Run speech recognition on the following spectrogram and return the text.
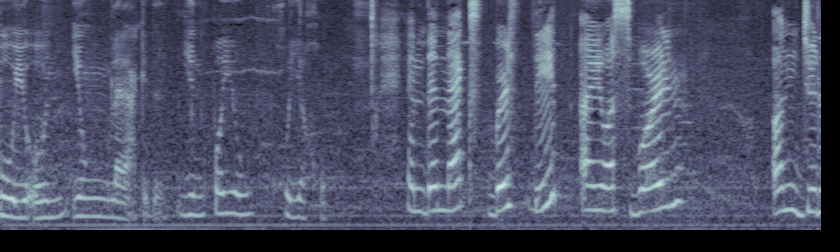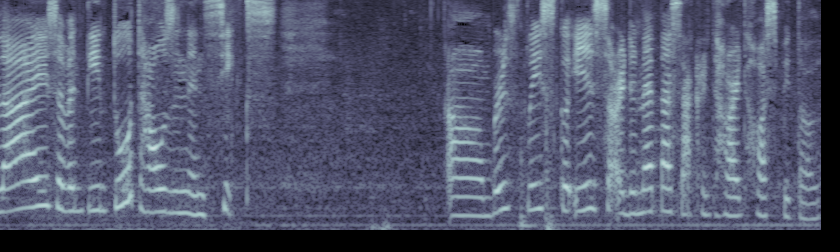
po yun. Yung lalaki dun. Yun po yung kuya ko. And the next birth date, I was born on July 17, 2006. Um, birthplace ko is sa Sacred Heart Hospital.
